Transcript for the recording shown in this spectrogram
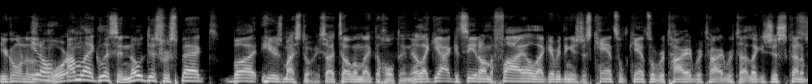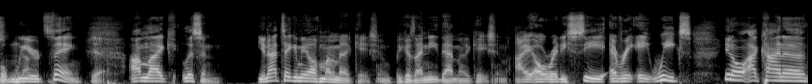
you're going to the you know, war? I'm like, listen, no disrespect, but here's my story. So I tell them like the whole thing. They're like, yeah, I can see it on the file. Like everything is just canceled, canceled, retired, retired, retired. Like it's just kind of a weird thing. Yeah. I'm like, listen, you're not taking me off my medication because I need that medication. I already see every eight weeks, you know, I kind of.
